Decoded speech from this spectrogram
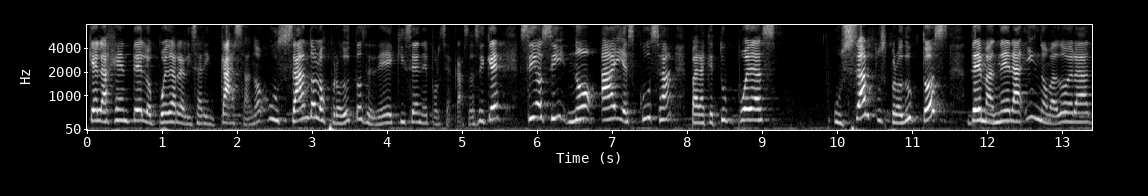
que la gente lo pueda realizar en casa, ¿no? Usando los productos de DXN por si acaso. Así que sí o sí no hay excusa para que tú puedas usar tus productos de manera innovadora,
